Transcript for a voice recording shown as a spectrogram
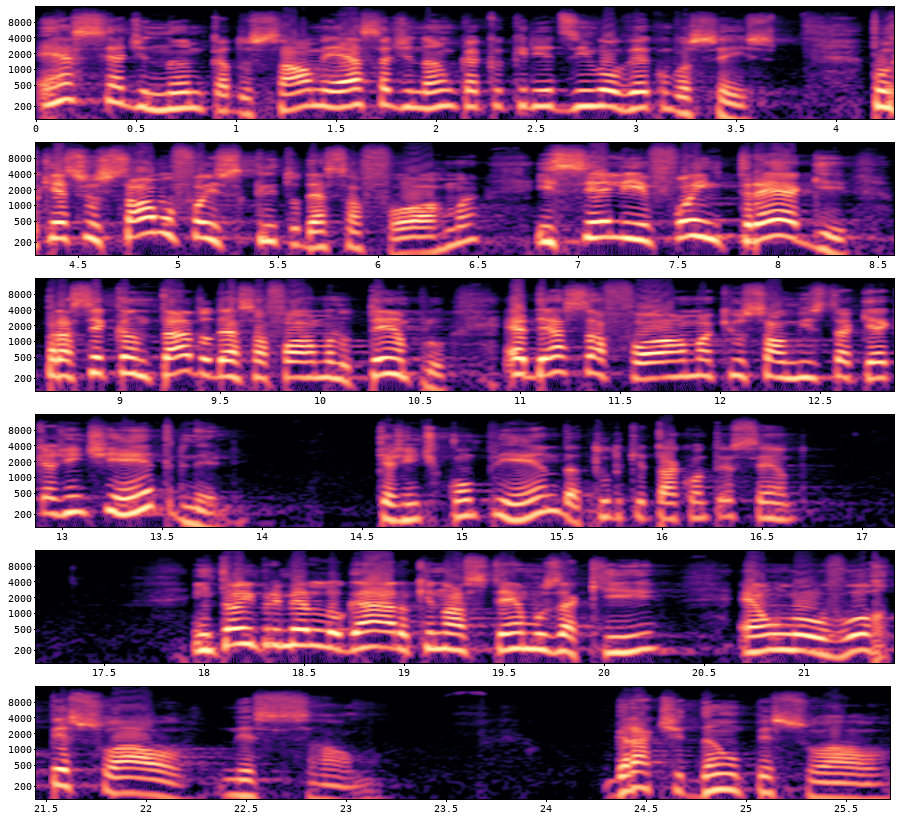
Essa é a dinâmica do salmo e essa é a dinâmica que eu queria desenvolver com vocês. Porque se o salmo foi escrito dessa forma, e se ele foi entregue para ser cantado dessa forma no templo, é dessa forma que o salmista quer que a gente entre nele, que a gente compreenda tudo que está acontecendo. Então, em primeiro lugar, o que nós temos aqui é um louvor pessoal nesse salmo. Gratidão pessoal.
